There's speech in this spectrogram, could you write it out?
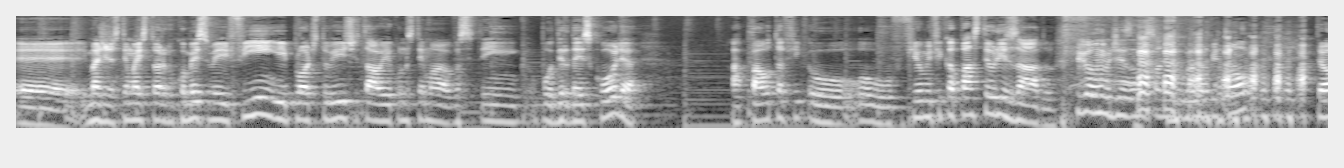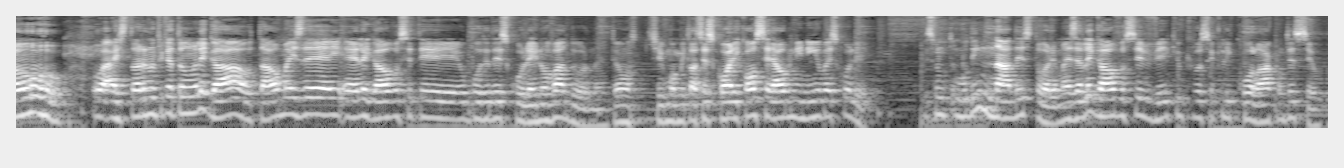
é, imagina, você tem uma história com começo, meio e fim e plot twist e tal, e quando você tem, uma, você tem o poder da escolha, a pauta fica, o, o filme fica pasteurizado, como diz o nosso amigo Bruno Piton. Então a história não fica tão legal, tal, mas é, é legal você ter o poder da escolha, é inovador, né? Então chega um momento lá você escolhe qual será o menininho vai escolher. Isso não muda em nada a história, mas é legal você ver que o que você clicou lá aconteceu.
